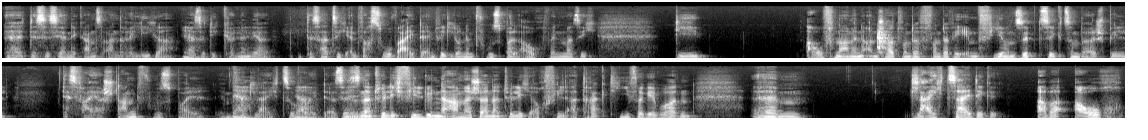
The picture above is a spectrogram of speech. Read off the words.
äh, das ist ja eine ganz andere Liga. Ja. Also die können ja, das hat sich einfach so weiterentwickelt und im Fußball auch, wenn man sich die Aufnahmen anschaut von der, von der WM 74 zum Beispiel, das war ja Standfußball im Ja, Vergleich zu ja. heute. Also es ist natürlich viel dynamischer, natürlich auch viel attraktiver geworden. Ähm, gleichzeitig aber auch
